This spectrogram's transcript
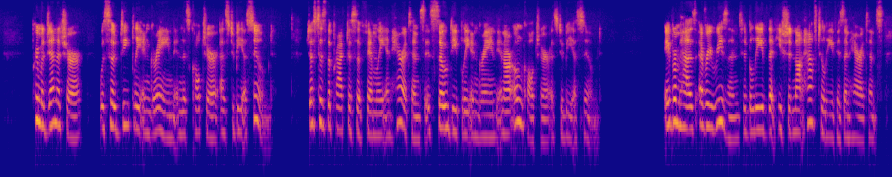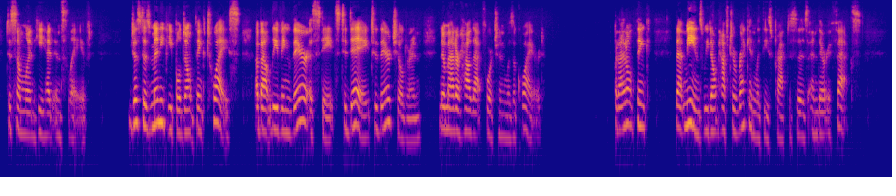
primogeniture was so deeply ingrained in this culture as to be assumed, just as the practice of family inheritance is so deeply ingrained in our own culture as to be assumed. Abram has every reason to believe that he should not have to leave his inheritance to someone he had enslaved, just as many people don't think twice about leaving their estates today to their children, no matter how that fortune was acquired. But I don't think that means we don't have to reckon with these practices and their effects,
